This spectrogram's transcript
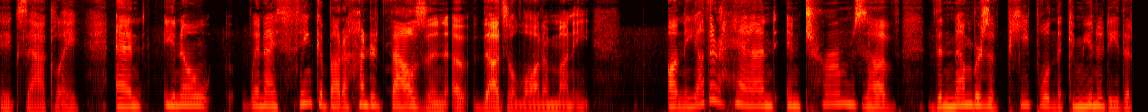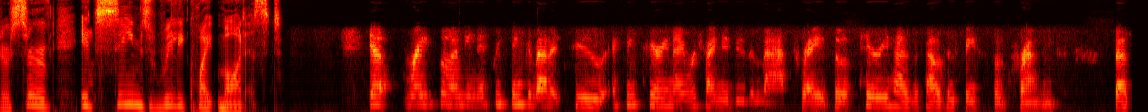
Exactly. And, you know, when I think about a 100,000, uh, that's a lot of money. On the other hand, in terms of the numbers of people in the community that are served, it seems really quite modest. Yep, right. So, I mean, if we think about it too, I think Terry and I were trying to do the math, right? So, if Terry has a thousand Facebook friends, that's,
